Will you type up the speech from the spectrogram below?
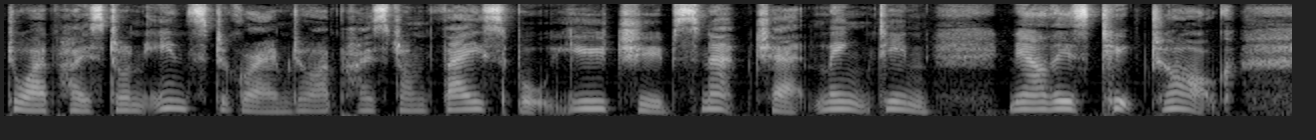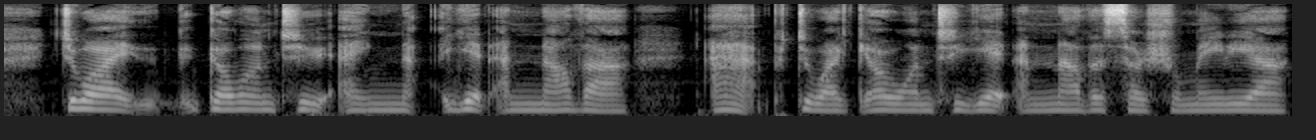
Do I post on Instagram? Do I post on Facebook, YouTube, Snapchat, LinkedIn? Now there's TikTok. Do I go on to a, yet another app? Do I go on to yet another social media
